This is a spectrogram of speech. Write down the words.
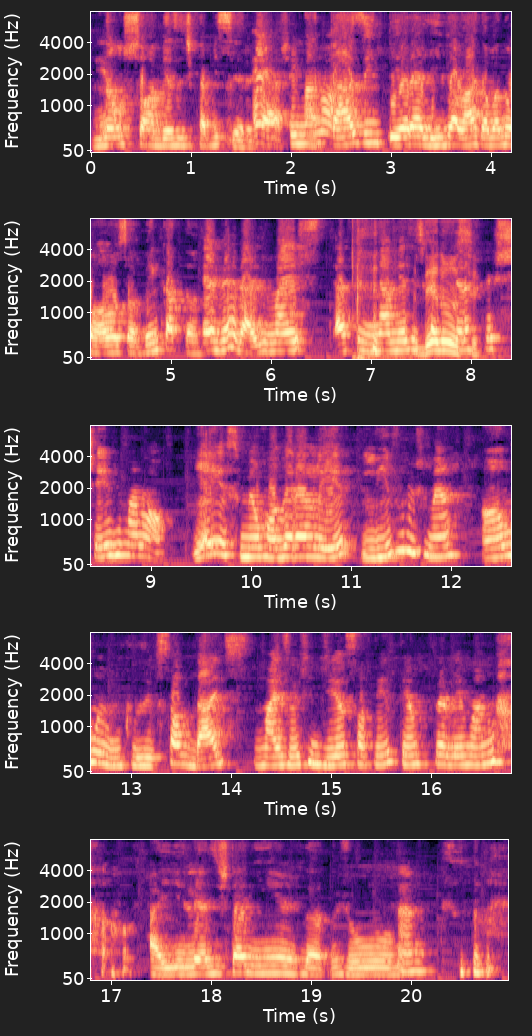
não só a mesa de cabeceira. É, tem A manual. casa inteira a Lívia larga manual, só vem catando. É verdade, mas assim, na mesa de cabeceira fica cheio de manual. E é isso, meu hobby era ler livros, né? Amo, inclusive saudades, mas hoje em dia eu só tenho tempo para ler manual. Aí lê as historinhas do jogo. É.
